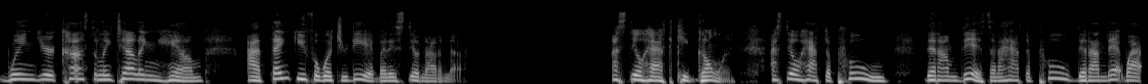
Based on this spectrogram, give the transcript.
when you're constantly telling him i thank you for what you did but it's still not enough I still have to keep going. I still have to prove that I'm this and I have to prove that I'm that. Well,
